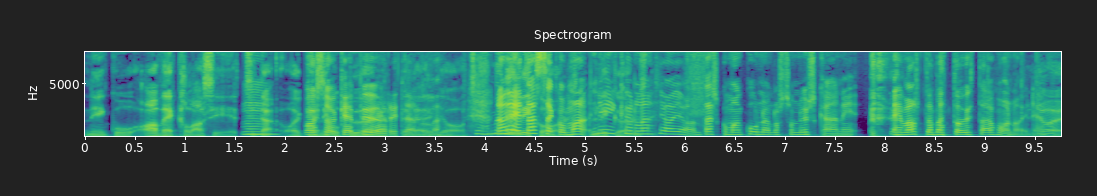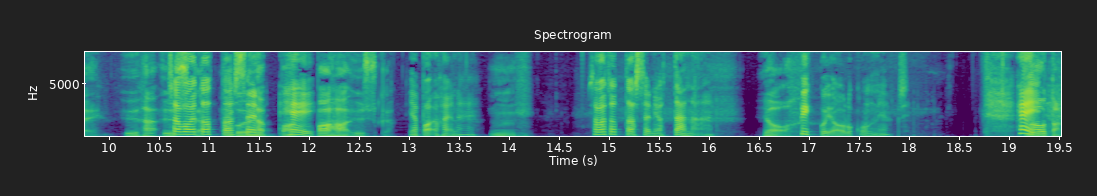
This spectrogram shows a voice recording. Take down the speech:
niin kuin aveklasi, että sitä Mm, oikein, voisi niin oikein pyöritellä. Joo, sehän No hei, tässä kun mä, likoorista- niin kyllä, joo joo, tässä kun mä oon kuunnellut sun yskää, niin ei välttämättä ole yhtään huono idea. Joo, ei. Yhä yskä. Sä voit ottaa Eiku sen- yhä pa- hei. paha yskä. Ja pahainen. Mm. Sä voit ottaa sen jo tänään, Joo. pikkujoulukunniaksi. Hei, Mä otan,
